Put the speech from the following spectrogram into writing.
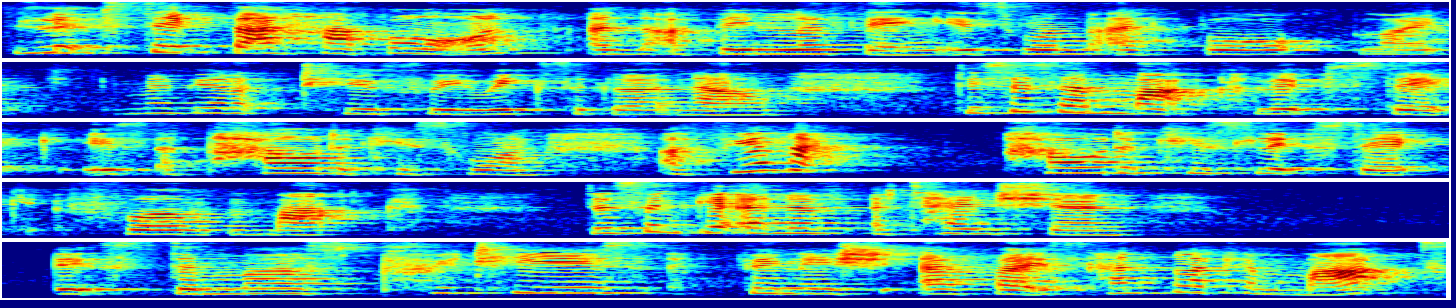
the lipstick that I have on and that I've been loving is one that I bought like maybe like two three weeks ago now this is a MAC lipstick it's a powder kiss one I feel like Powder Kiss lipstick from MAC. Doesn't get enough attention. It's the most prettiest finish ever. It's kind of like a matte,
